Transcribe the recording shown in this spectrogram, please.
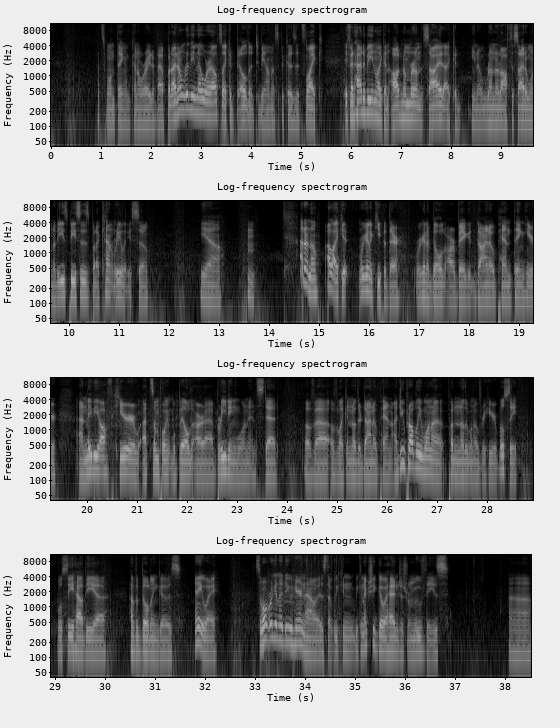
That's one thing I'm kind of worried about. But I don't really know where else I could build it, to be honest, because it's like, if it had to be in like an odd number on the side, I could, you know, run it off the side of one of these pieces, but I can't really, so. Yeah. Hmm. I don't know. I like it. We're going to keep it there. We're going to build our big dino pen thing here. And maybe off here at some point we'll build our uh, breeding one instead of, uh, of like another dino pen. I do probably want to put another one over here. We'll see. We'll see how the, uh, how the building goes. Anyway, so what we're gonna do here now is that we can we can actually go ahead and just remove these. Uh,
